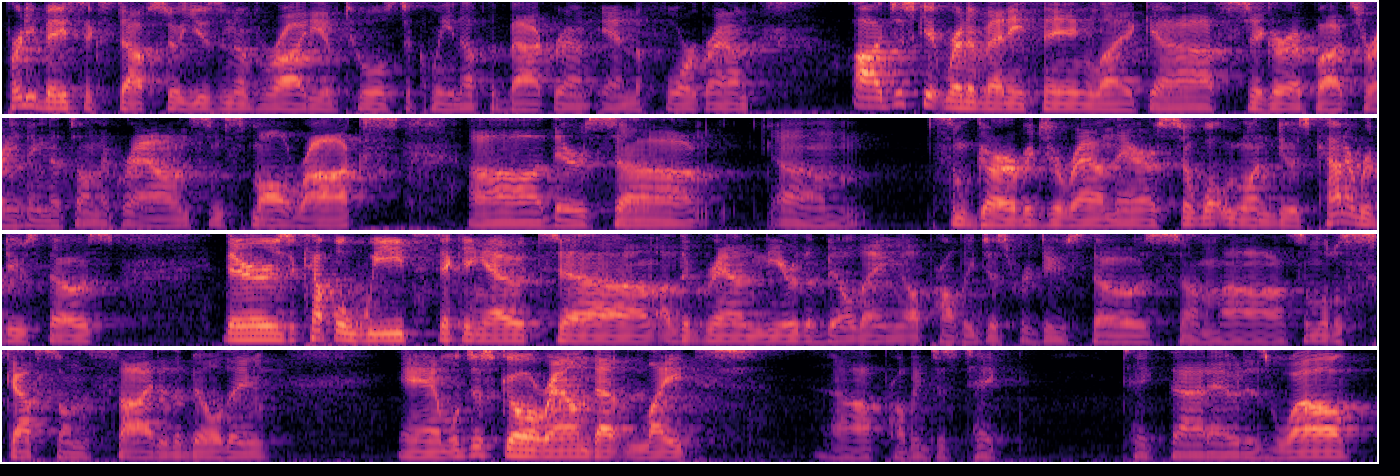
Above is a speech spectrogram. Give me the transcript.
pretty basic stuff. So using a variety of tools to clean up the background and the foreground. Uh, just get rid of anything like uh, cigarette butts or anything that's on the ground, some small rocks. Uh, there's uh, um, some garbage around there. So what we want to do is kind of reduce those. There's a couple weeds sticking out uh, of the ground near the building. I'll probably just reduce those. Some, uh, some little scuffs on the side of the building. And we'll just go around that light. I'll probably just take, take that out as well.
